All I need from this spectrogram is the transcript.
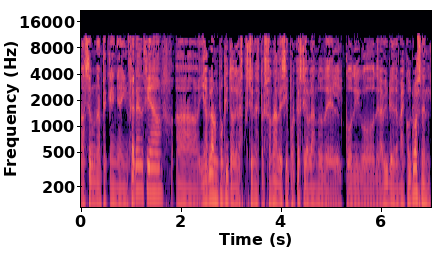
hacer una pequeña inferencia uh, y hablar un poquito de las cuestiones personales y por qué estoy hablando del código de la Biblia de Michael Drosnin.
